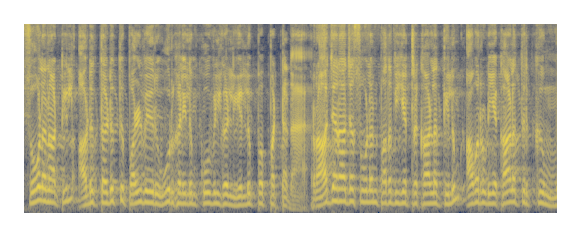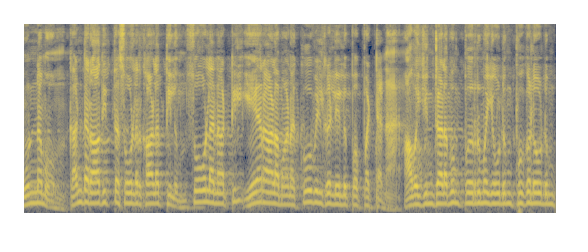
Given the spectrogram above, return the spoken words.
சோழ நாட்டில் அடுத்தடுத்து பல்வேறு ஊர்களிலும் கோவில்கள் எழுப்பப்பட்டன. ராஜராஜ சோழன் பதவியேற்ற காலத்திலும் அவருடைய காலத்திற்கு முன்னமும் கண்டராதித்த சோழர் காலத்திலும் சோழ நாட்டில் ஏராளமான கோவில்கள் எழுப்பப்பட்டன. அவை இன்றளவும் பெருமையோடும் புகழோடும்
